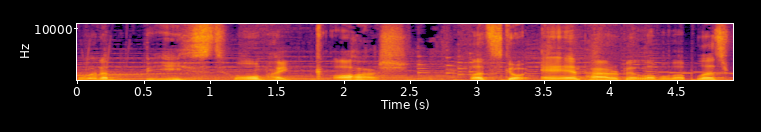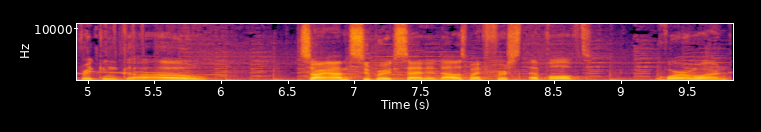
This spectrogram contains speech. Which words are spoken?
What a beast. Oh my gosh. Let's go. And Powder leveled up. Let's freaking go. Sorry, I'm super excited. That was my first evolved Coromon.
